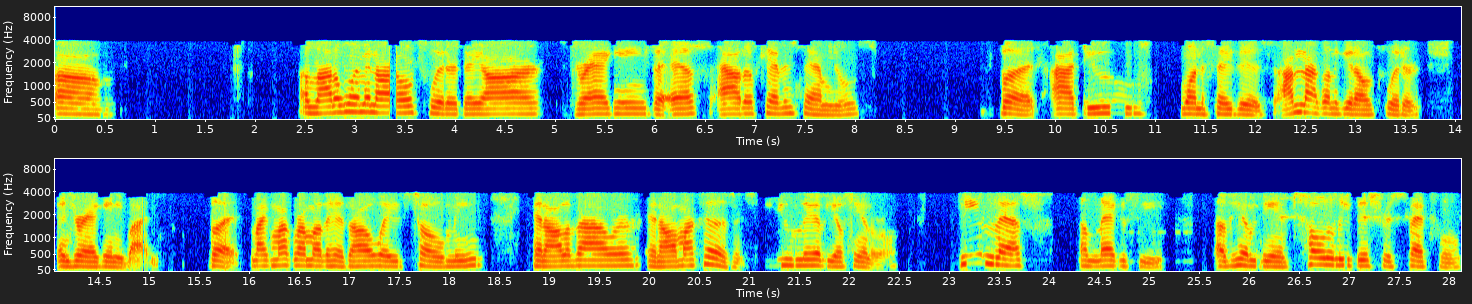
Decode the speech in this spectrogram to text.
Um, a lot of women are on Twitter. They are dragging the F out of Kevin Samuels. But I do want to say this. I'm not going to get on Twitter and drag anybody. But like my grandmother has always told me and all of our and all my cousins, you live your funeral. He left a legacy of him being totally disrespectful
